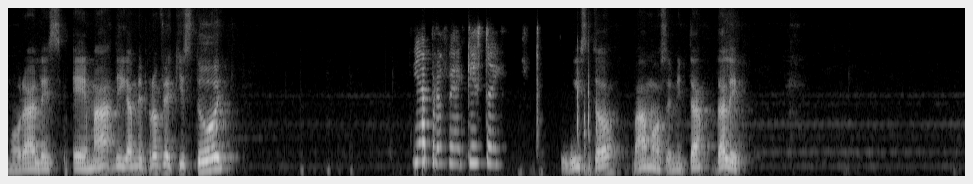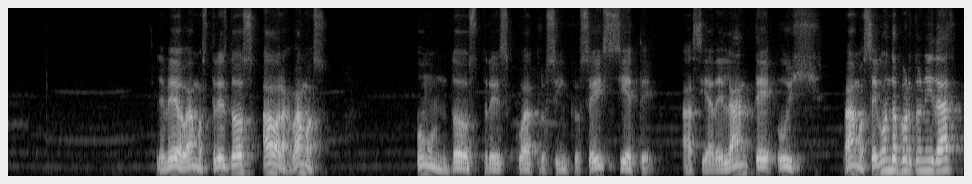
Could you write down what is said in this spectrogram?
Morales, Emma. Dígame, profe, aquí estoy. Ya, profe, aquí estoy. Listo. Vamos, Emita. Dale. Le veo, vamos. 3, 2. Ahora, vamos. 1, 2, 3, 4, 5, 6, 7. Hacia adelante. Uy. Vamos, segunda oportunidad.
